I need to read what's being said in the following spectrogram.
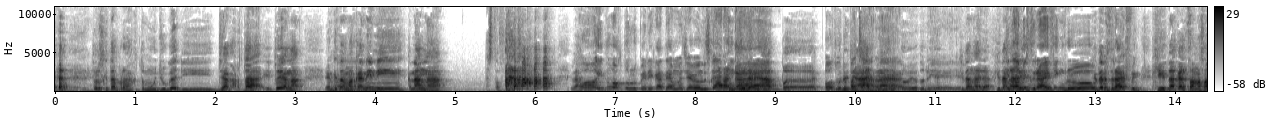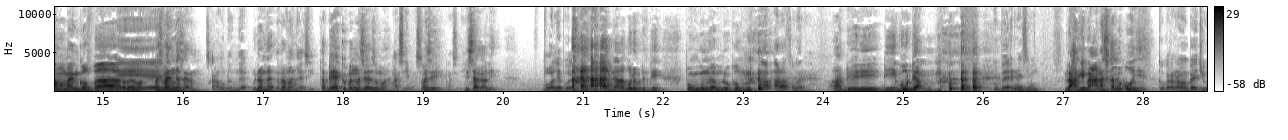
Terus kita pernah ketemu juga di Jakarta. Itu yang yang kita Ah. makan ini, kenanga. Astagfirullah. Oh itu waktu lu PDKT sama cewek lu sekarang kan? udah dapet. Oh, itu udah udah pacaran. jadi itu. Itu udah jadi. iya. Kita nggak ada kita Kita, nggak ada. habis driving bro. Kita habis driving. Kita kan sama-sama main golf bar. Iya. Masih main nggak sekarang? Sekarang udah enggak. Udah nggak? Kenapa? Udah enggak sih. Tapi equipment masih ada semua? Masih, masih. Masih? Masih. Bisa kali? Boleh boleh. Enggak lah, gue udah berhenti. Punggung nggak mendukung. Alat tuh mana? Ah, di, di, di gudang. Gue bayarinnya sih lah gimana sih kan lu punya? Tukeran sama baju.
